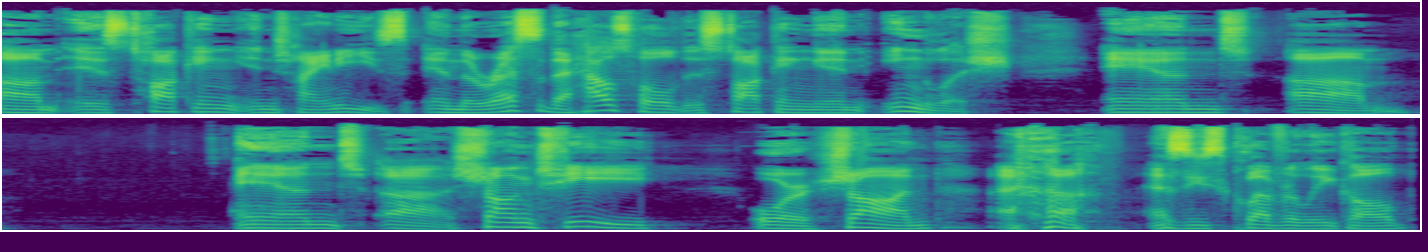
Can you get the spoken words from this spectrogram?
um, is talking in Chinese, and the rest of the household is talking in English, and um, and uh, Shang Chi or Sean, as he's cleverly called.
